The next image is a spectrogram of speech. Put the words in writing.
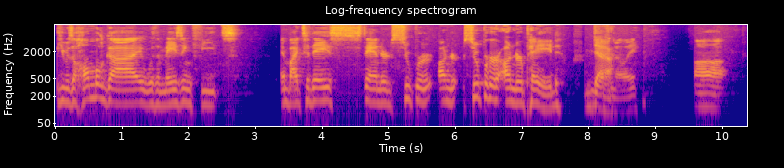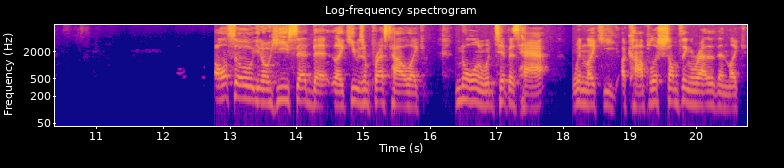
he was a humble guy with amazing feats, and by today's standards, super under super underpaid. Definitely. Uh, also, you know, he said that like he was impressed how like Nolan would tip his hat when like he accomplished something rather than like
